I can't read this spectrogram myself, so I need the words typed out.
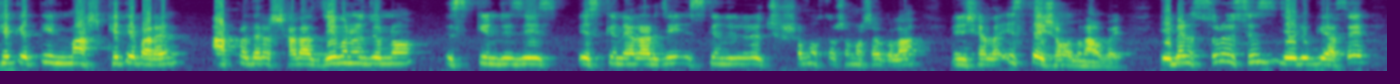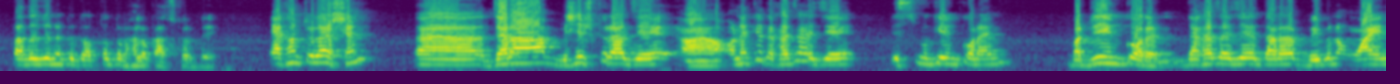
থেকে তিন মাস খেতে পারেন, আপনাদের সারা জীবনের জন্য skin disease skin allergy skin related সমস্ত সমস্যাগুলো ইনশাল্লাহ স্থায়ী সমাধান হবে। ইভেন সোরিয়াসিস যে রোগী আছে, তাদের জন্য কিন্তু অত্যন্ত ভালো কাজ করবে। এখন চলে আসেন যারা বিশেষ করে যে অনেকে দেখা যায় যে স্মোকিং করেন বা ড্রিঙ্ক করেন, দেখা যায় যে তারা বিভিন্ন ওয়াইন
